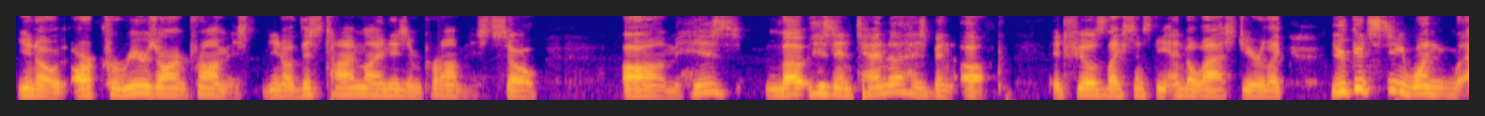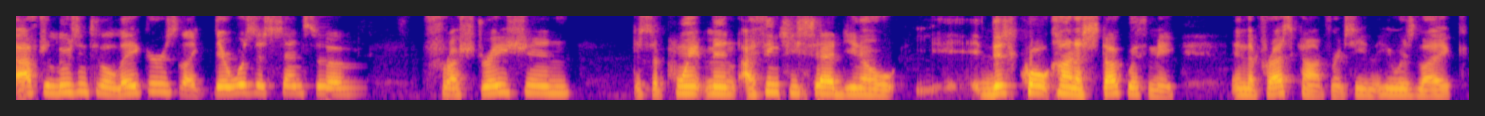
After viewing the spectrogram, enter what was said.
you know, our careers aren't promised. You know, this timeline isn't promised. So, um, his love, his antenna has been up it feels like since the end of last year. Like you could see when after losing to the Lakers, like there was a sense of frustration, disappointment. I think he said, you know, this quote kind of stuck with me in the press conference. He he was like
